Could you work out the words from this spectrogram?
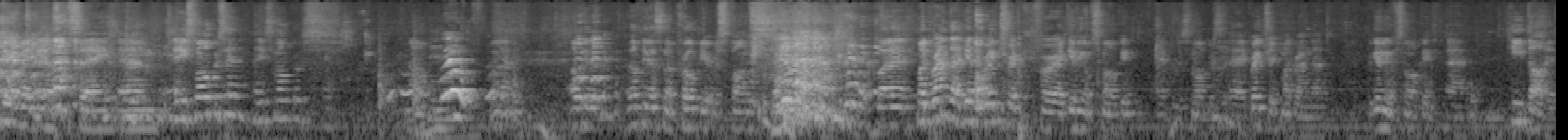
think of anything else to say. Um, any smokers in? Any smokers? No? Yeah. I don't think that's an appropriate response. Uh, my granddad, he had a great trick for uh, giving up smoking. Uh, for the smokers, uh, great trick, my granddad, for giving up smoking. Uh, he died.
